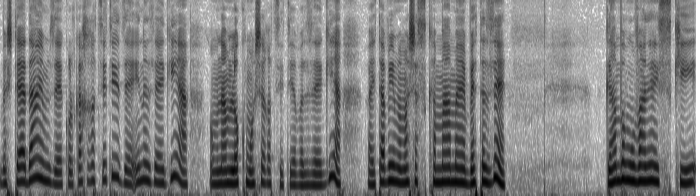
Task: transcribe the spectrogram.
בשתי ידיים, זה, כל כך רציתי את זה, הנה זה הגיע. אמנם לא כמו שרציתי, אבל זה הגיע. והייתה בי ממש הסכמה מההיבט הזה. גם במובן העסקי,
